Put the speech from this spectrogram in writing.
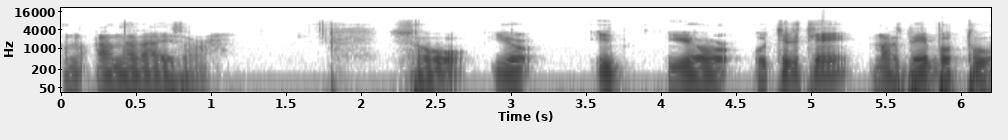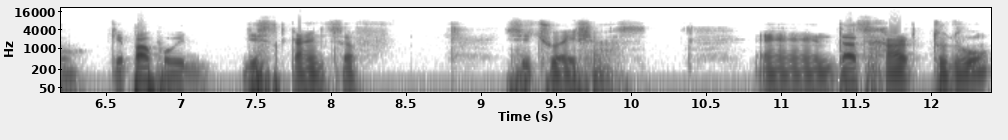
an analyzer. So your it, your utility must be able to keep up with these kinds of situations and that's hard to do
